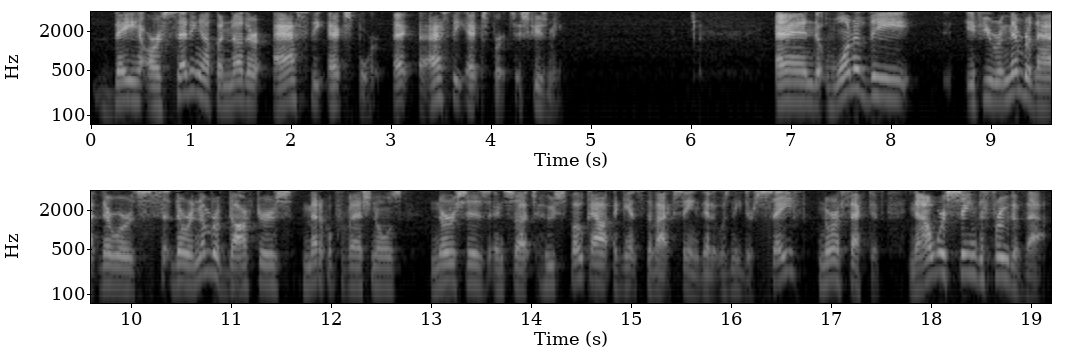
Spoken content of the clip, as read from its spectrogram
they are setting up another Ask the Export, Ask the Experts, excuse me. And one of the, if you remember that, there was there were a number of doctors, medical professionals, nurses, and such who spoke out against the vaccine, that it was neither safe nor effective. Now we're seeing the fruit of that,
